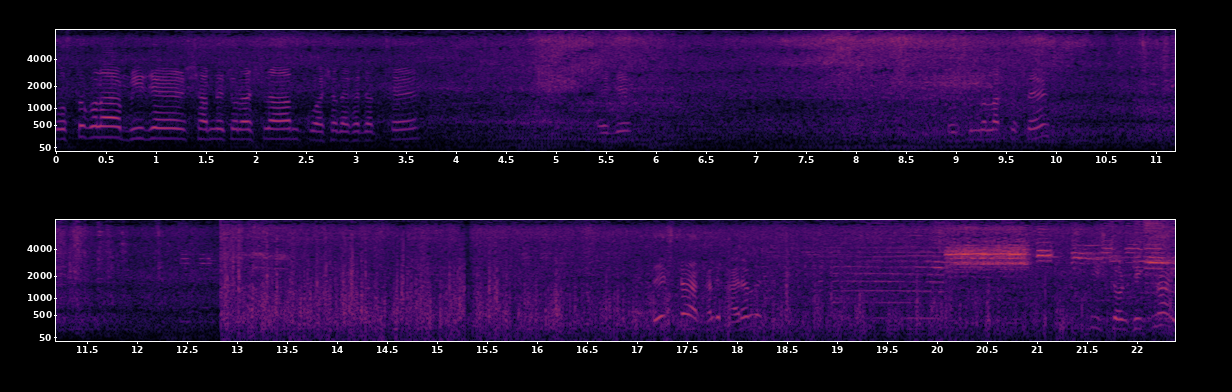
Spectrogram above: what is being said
পোস্তকলা ব্রিজের সামনে চলে আসলাম, কুয়াশা দেখা যাচ্ছে। এই যে, খুব সুন্দর লাগতেছে। দেশটা খালি ভাইরাল পিস্টন ঠিক নাই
